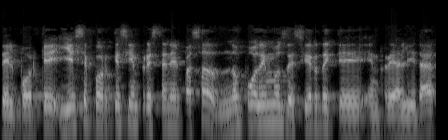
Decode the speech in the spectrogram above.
del por qué y ese por qué siempre está en el pasado. No podemos decir de que en realidad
